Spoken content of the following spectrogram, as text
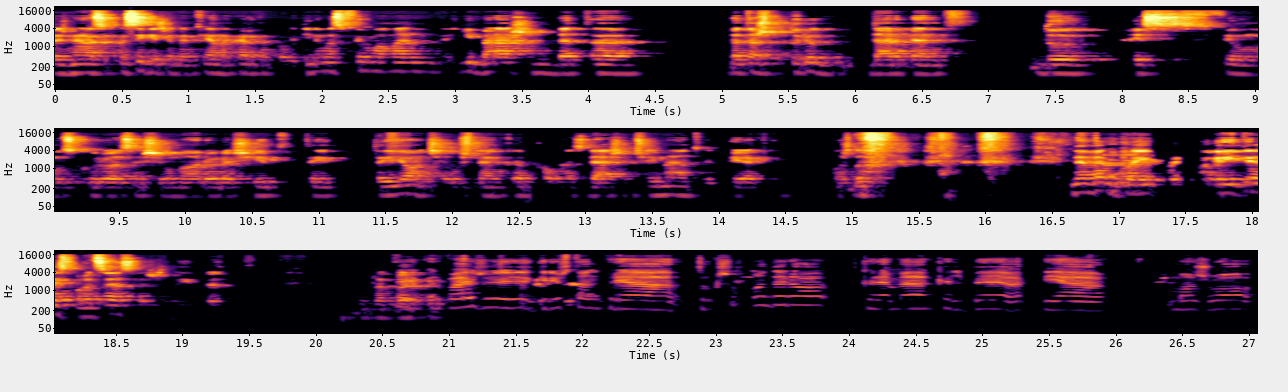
dažniausiai pasikeičia bent vieną kartą pavadinimas filmo man jį berašant, bet, bet aš turiu dar bent du, tris filmus, kuriuos aš jau noriu rašyti. Tai Tai jo, čia užtenka kol kas dešimčiai metų į priekį maždaug. nebent pagreitės procesas, žinai, bet dabar. Ir, pavyzdžiui, grįžtant prie trukšmodario, kuriame kalbė apie mažo,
